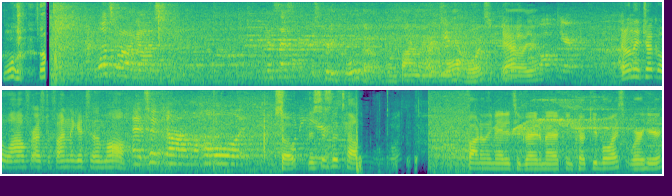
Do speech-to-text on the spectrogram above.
What's going on, guys? You gonna say something? It's pretty cool though. We're finally at the mall, boys. Yeah. Hell yeah. Walk here. It only took a while for us to finally get to the mall. And it took um, a whole. So 20 this is the Teller Finally made it to Great American Cookie Boys. We're here.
